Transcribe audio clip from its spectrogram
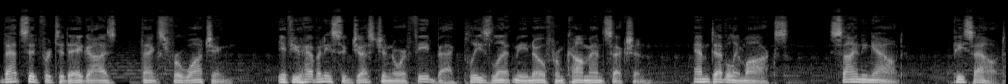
That's it for today guys, thanks for watching. If you have any suggestion or feedback please let me know from comment section. M. Devil Emox. Signing out. Peace out.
